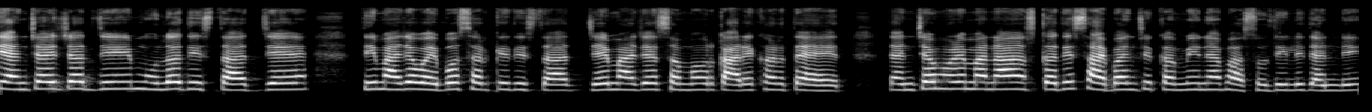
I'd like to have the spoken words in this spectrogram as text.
यांच्या ह्याच्यात जी मुलं दिसतात जे ती माझ्या वैभवसारखी दिसतात जे माझ्यासमोर कार्यकर्ते आहेत त्यांच्यामुळे मला कधीच साहेबांची कमी नाही भासू दिली त्यांनी.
